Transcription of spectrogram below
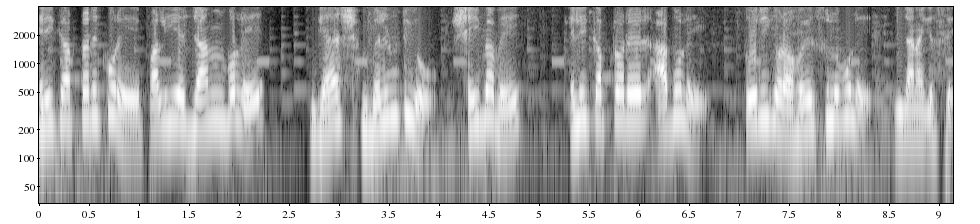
হেলিকপ্টারে করে পালিয়ে যান বলে গ্যাস বেলুনটিও সেইভাবে হেলিকপ্টারের আদলে তৈরি করা হয়েছিল বলে জানা গেছে।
